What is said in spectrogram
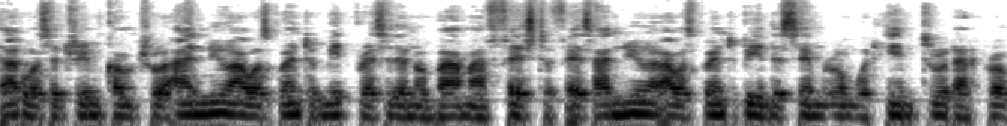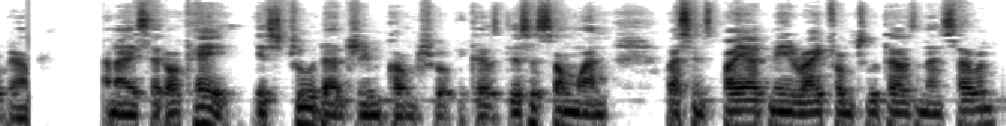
that was a dream come true. I knew I was going to meet President Obama face to face. I knew I was going to be in the same room with him through that program. And I said, okay, it's true that dream come true because this is someone who has inspired me right from 2007,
